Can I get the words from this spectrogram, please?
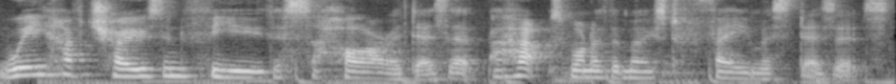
we have chosen for you the Sahara Desert, perhaps one of the most famous deserts.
